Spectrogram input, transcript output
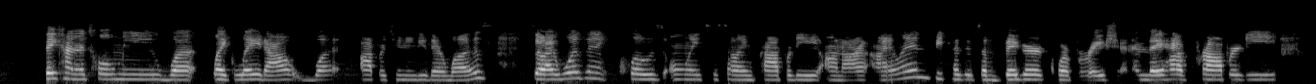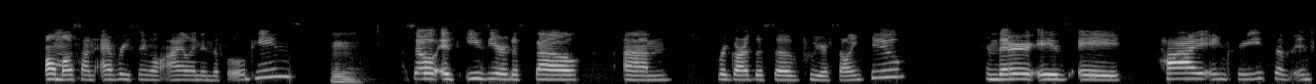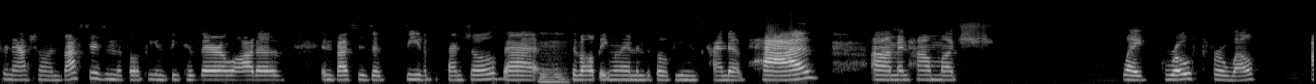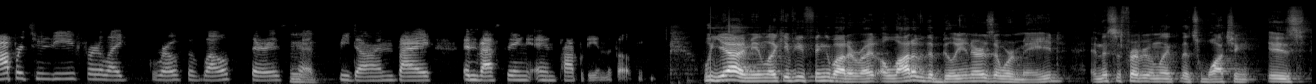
they kind of told me what, like laid out what opportunity there was. So I wasn't closed only to selling property on our island because it's a bigger corporation and they have property almost on every single island in the Philippines. Mm. So it's easier to sell um, regardless of who you're selling to. And there is a high increase of international investors in the Philippines because there are a lot of investors that see the potential that Mhm. developing land in the Philippines kind of has um, and how much like growth for wealth opportunity for like growth of wealth there is to Mm. be done by investing in property in the Philippines. Well, yeah, I mean, like if you think about it, right? A lot of the billionaires that were made, and this is for everyone like that's watching, is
